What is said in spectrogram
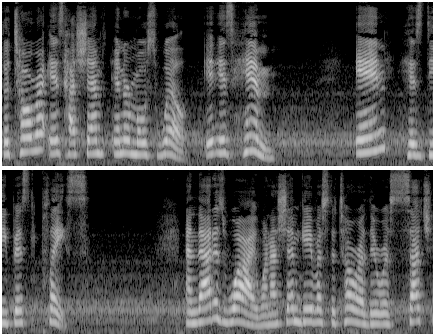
The Torah is Hashem's innermost will. It is Him in His deepest place. And that is why, when Hashem gave us the Torah, there was such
